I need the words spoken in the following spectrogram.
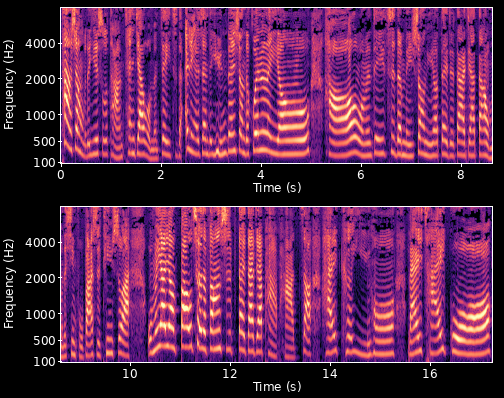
踏上我们的耶稣堂，参加我们这一次的二零二三的云端上的婚礼哟、哦。好，我们这一次的美少女要带着大家搭我们的幸福巴士，听说啊，我们要用包车的方式带大家。怕怕照还可以哦，来采果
